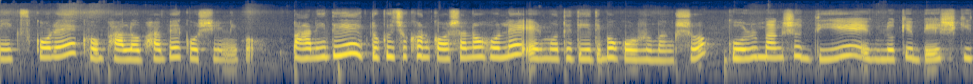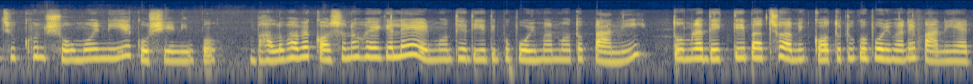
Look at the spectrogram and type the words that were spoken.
মিক্স করে খুব ভালোভাবে কষিয়ে নিব। পানি দিয়ে একটু কিছুক্ষণ কষানো হলে এর মধ্যে দিয়ে দিব গরুর মাংস। গরুর মাংস দিয়ে এগুলোকে বেশ কিছুক্ষণ সময় নিয়ে কষিয়ে নিব। ভালোভাবে কষানো হয়ে গেলে এর মধ্যে দিয়ে দিব পরিমাণ মতো পানি। তোমরা দেখতেই পাচ্ছ আমি কতটুকু পরিমাণে পানি অ্যাড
